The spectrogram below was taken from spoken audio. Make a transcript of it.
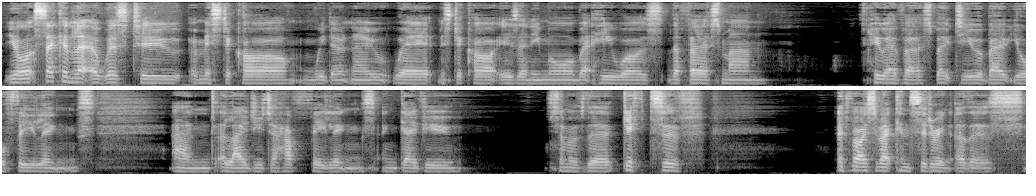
Your second letter was to Mr. Carr. We don't know where Mr. Carr is anymore, but he was the first man who ever spoke to you about your feelings and allowed you to have feelings and gave you some of the gifts of advice about considering others.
